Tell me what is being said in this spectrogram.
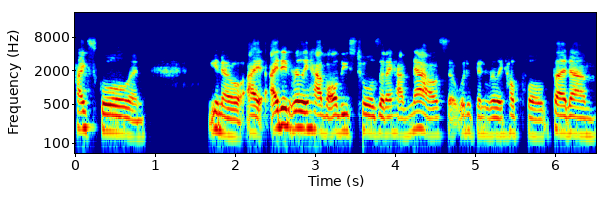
high school. And, you know, I, I didn't really have all these tools that I have now. So it would have been really helpful. But um,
